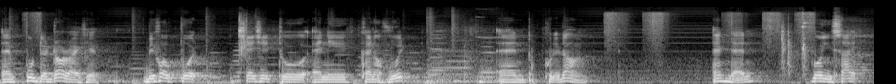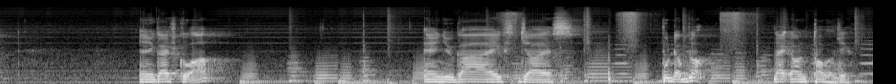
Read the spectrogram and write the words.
And put the door right here. Before put change it to any kind of wood and put it down. And then go inside. And you guys go up. And you guys just put the block right on top of it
